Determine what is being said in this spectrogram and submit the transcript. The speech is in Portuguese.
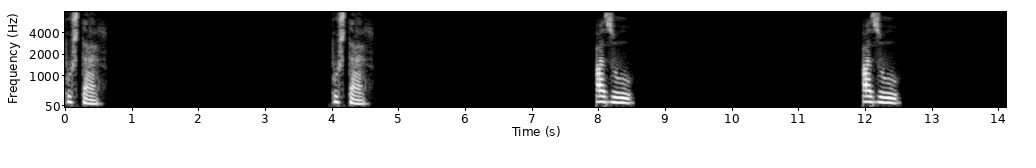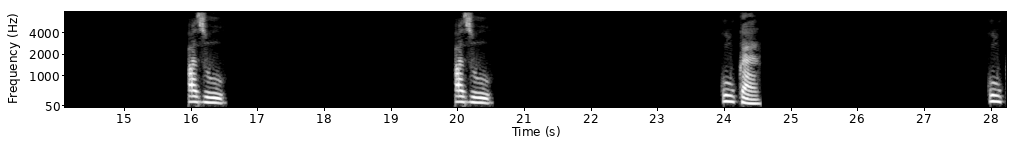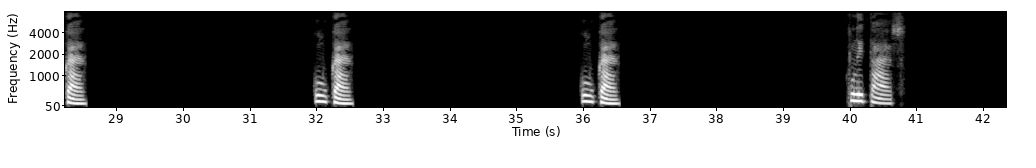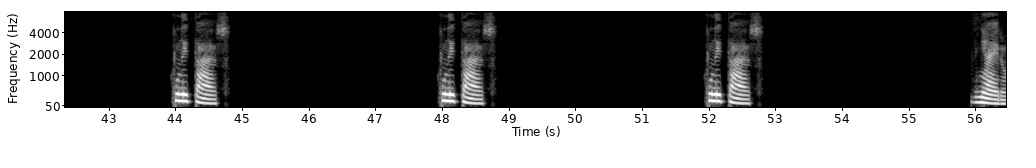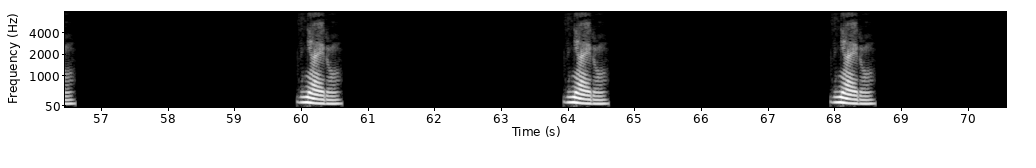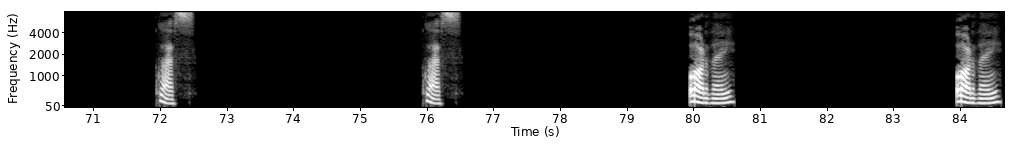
Postar. Postar azul. Azul. Azul. Azul. Colocar. Colocar. Colocar. Colocar conectar conectar conectar conectar dinheiro. Dinheiro. Dinheiro. Dinheiro classe classe ordem. Ordem.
